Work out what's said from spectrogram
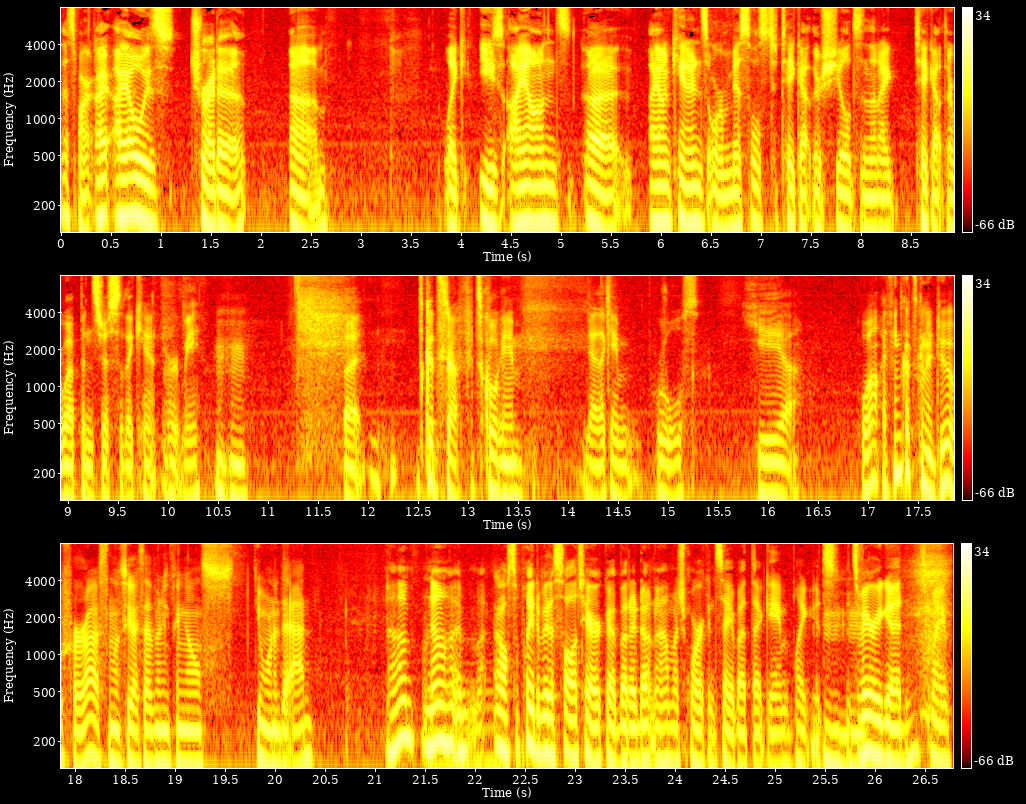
That's smart. I, I always try to um, like use ions, uh, ion cannons or missiles to take out their shields, and then I take out their weapons just so they can't hurt me. Mm-hmm. But it's good stuff. It's a cool game. Yeah, that game rules. Yeah. Well, I think that's going to do it for us, unless you guys have anything else you wanted to add. Um, no, I, I also played a bit of Solitairica, but I don't know how much more I can say about that game. Like it's it's very good. It's my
